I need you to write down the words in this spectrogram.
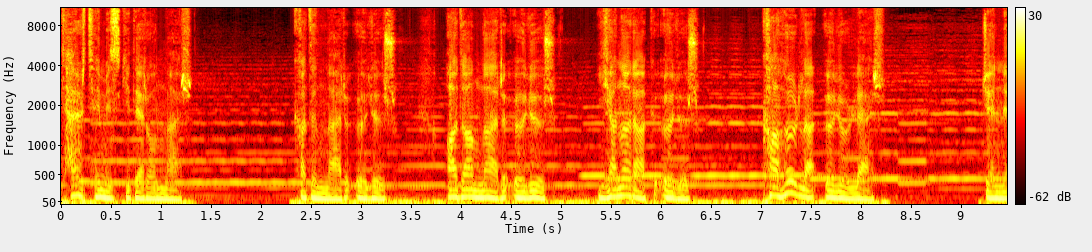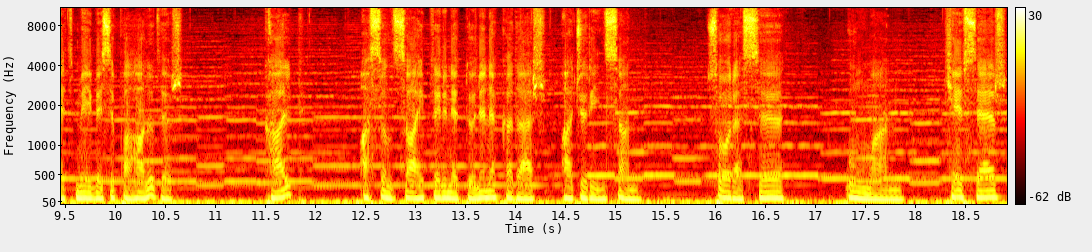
Tertemiz gider onlar. Kadınlar ölür, adamlar ölür, yanarak ölür, kahırla ölürler. Cennet meyvesi pahalıdır. Kalp, asıl sahiplerine dönene kadar acır insan. Sonrası Umman, Kevser,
